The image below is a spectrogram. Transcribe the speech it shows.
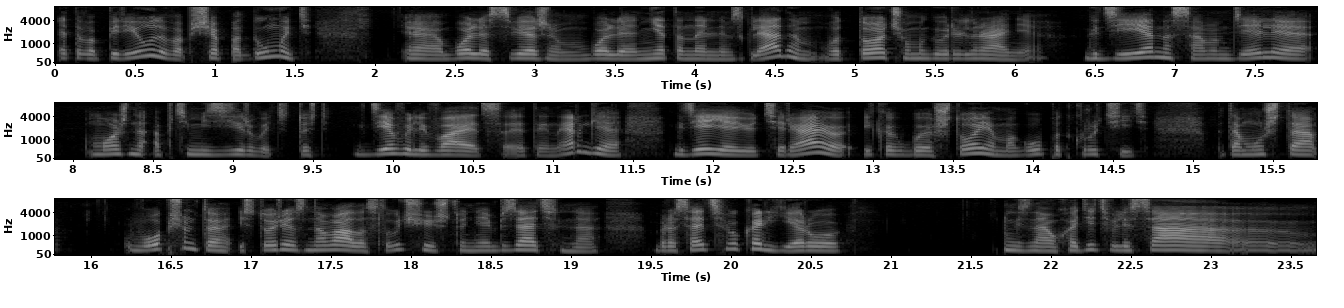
этого периода вообще подумать э, более свежим, более нетоннельным взглядом вот то, о чем мы говорили ранее. Где на самом деле можно оптимизировать, то есть где выливается эта энергия, где я ее теряю и как бы что я могу подкрутить. Потому что в общем-то, история знавала случаи, что не обязательно бросать свою карьеру, не знаю, уходить в леса э,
